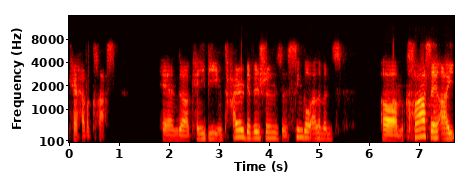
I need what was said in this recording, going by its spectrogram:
can have a class. And uh, can it be entire divisions and single elements? Um, class and I,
